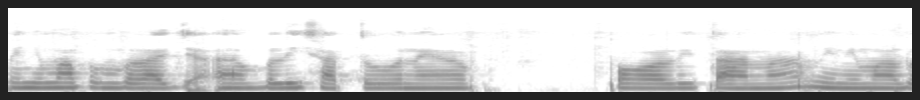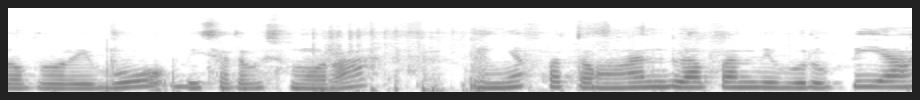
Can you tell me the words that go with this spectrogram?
minimal pembelajar uh, beli satu Neapolitana minimal 20.000 bisa tebus murah. Minyak potongan 8.000 rupiah.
